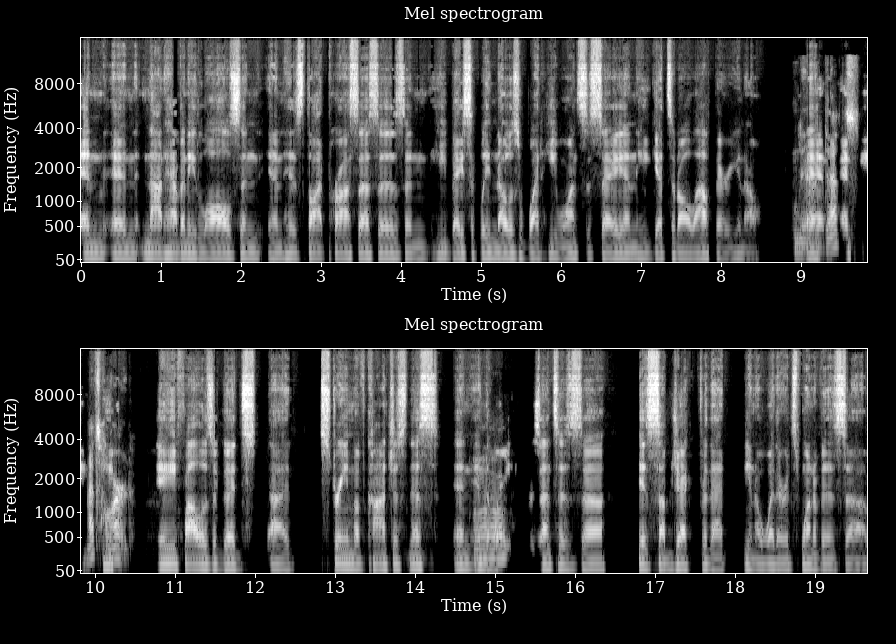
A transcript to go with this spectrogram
and and not have any lulls in in his thought processes, and he basically knows what he wants to say, and he gets it all out there. You know, Yeah. And- that's and he- that's hard. he follows a good uh, stream of consciousness in in the way Mhm. he presents his uh, his subject for that. You know, whether it's one of his uh,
